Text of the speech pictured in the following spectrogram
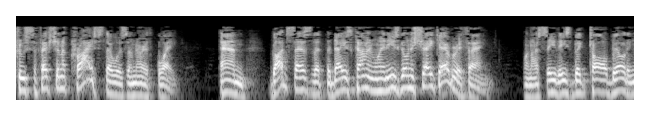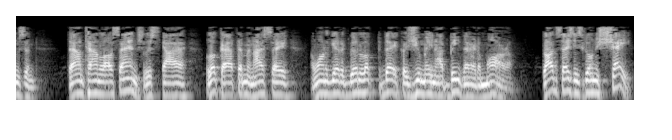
crucifixion of Christ, there was an earthquake. And God says that the day's coming when He's going to shake everything. When I see these big tall buildings in downtown Los Angeles, I look at them and I say, I want to get a good look today because you may not be there tomorrow. God says He's going to shake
